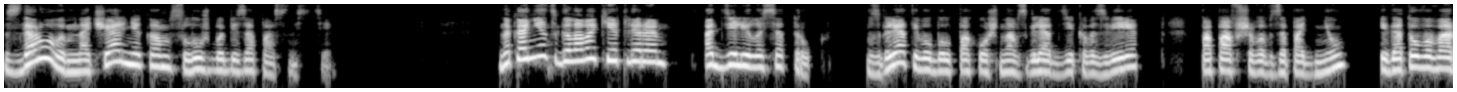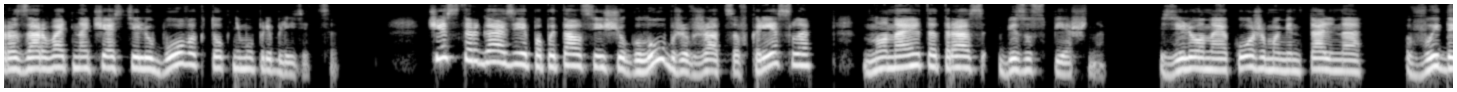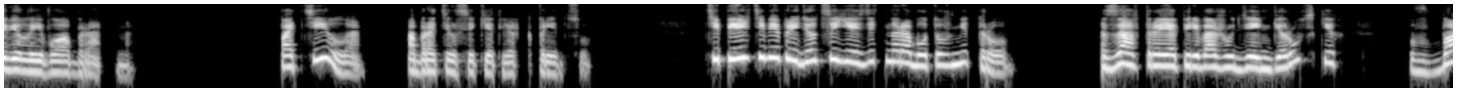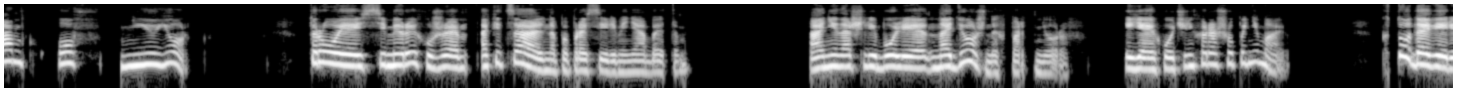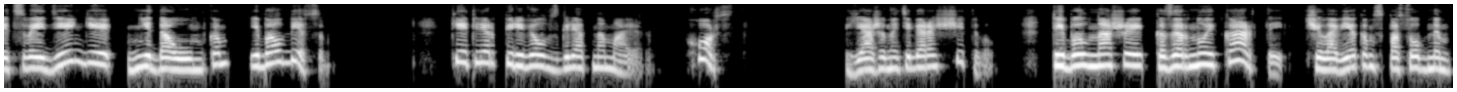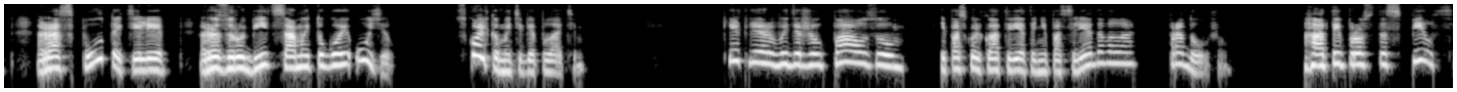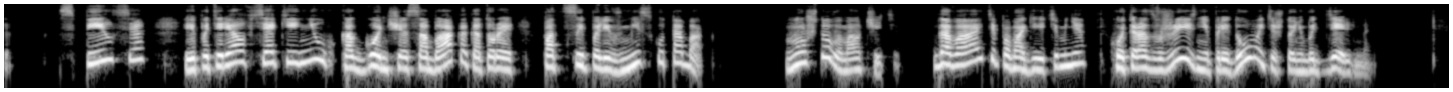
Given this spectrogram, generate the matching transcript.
здоровым начальником службы безопасности. Наконец голова Кетлера отделилась от рук. Взгляд его был похож на взгляд дикого зверя, попавшего в западню и готового разорвать на части любого, кто к нему приблизится. Честер Гази попытался еще глубже вжаться в кресло, но на этот раз безуспешно. Зеленая кожа моментально выдавила его обратно. «Патилла», — обратился Кетлер к принцу, — «теперь тебе придется ездить на работу в метро. Завтра я перевожу деньги русских в Банк оф Нью-Йорк. Трое из семерых уже официально попросили меня об этом. Они нашли более надежных партнеров, и я их очень хорошо понимаю. Кто доверит свои деньги недоумкам и балбесам? Кетлер перевел взгляд на Майера. «Хорст, я же на тебя рассчитывал. Ты был нашей козырной картой, человеком, способным распутать или разрубить самый тугой узел. Сколько мы тебе платим? Кетлер выдержал паузу и, поскольку ответа не последовало, продолжил. А ты просто спился. Спился и потерял всякий нюх, как гончая собака, которой подсыпали в миску табак. Ну что вы молчите? Давайте, помогите мне. Хоть раз в жизни придумайте что-нибудь дельное.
